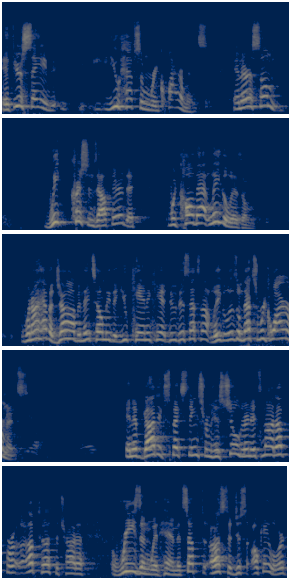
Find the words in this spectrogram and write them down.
If you're saved, you have some requirements. And there are some weak Christians out there that would call that legalism. When I have a job and they tell me that you can and can't do this, that's not legalism, that's requirements. Yeah. And if God expects things from his children, it's not up, for, up to us to try to reason with him. It's up to us to just, okay, Lord,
